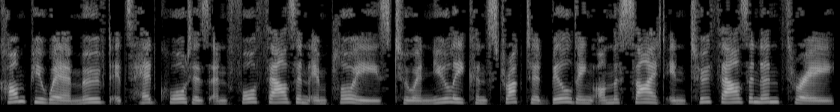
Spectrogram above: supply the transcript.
CompuWare moved its headquarters and 4,000 employees to a newly constructed building on the site in 2003.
